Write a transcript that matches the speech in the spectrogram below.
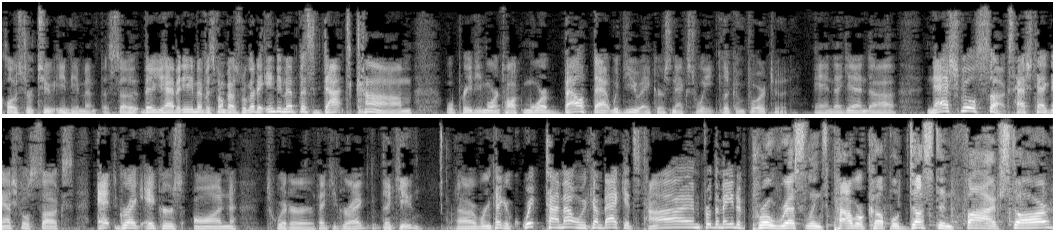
closer to Indie Memphis. So there you have it, Indie Memphis Film Festival. Go to IndieMemphis.com. We'll preview more and talk more about that with you, Akers, next week. Looking forward to it. And again, uh, Nashville sucks. Hashtag Nashville sucks at Greg Akers on Twitter. Thank you, Greg. Thank you. Uh, we're gonna take a quick timeout. When we come back, it's time for the main event. Pro Wrestling's power couple, Dustin Five Star.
